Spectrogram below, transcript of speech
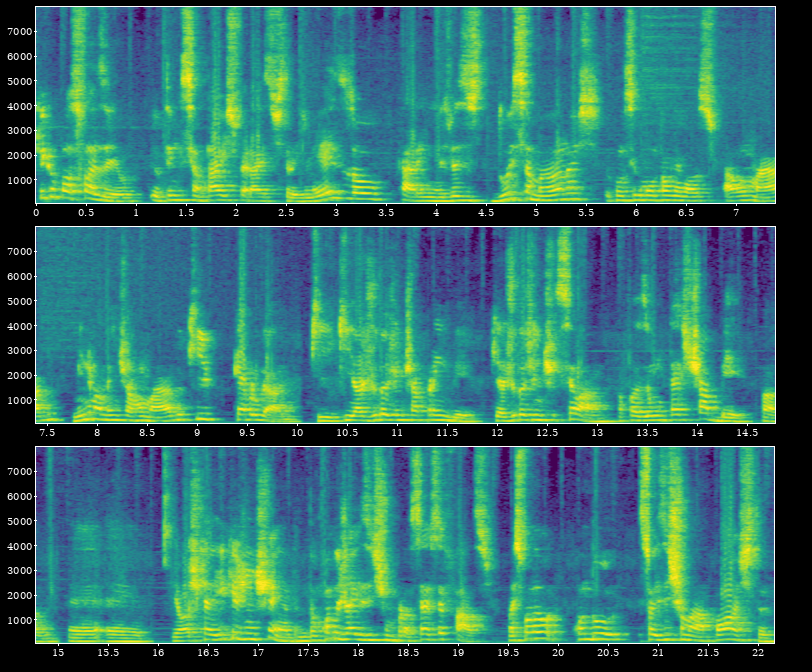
que, que eu posso fazer? Eu, eu tenho que sentar e esperar esses três meses? Ou, cara, em às vezes duas semanas eu consigo montar um negócio arrumado, minimamente arrumado, que quebra o galho, que, que ajuda a gente a aprender, que ajuda a gente, sei lá, a fazer um teste AB, sabe? É, é, eu acho que é aí que a gente entra. Então, quando já existe um processo, é fácil. Mas quando, quando só existe uma aposta,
